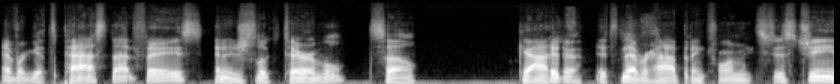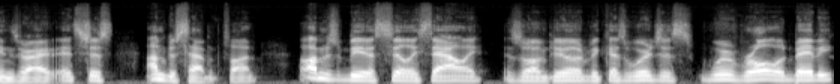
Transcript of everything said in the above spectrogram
ever gets past that phase, and it just looks terrible. So Gotcha. it's, it's never happening for me. It's just jeans, right? It's just I'm just having fun. I'm just being a silly Sally is what I'm doing because we're just we're rolling, baby.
